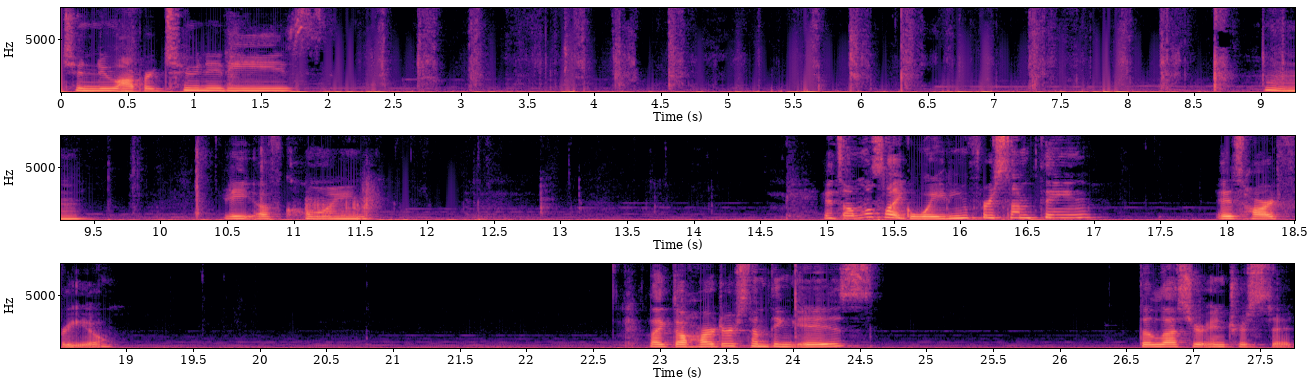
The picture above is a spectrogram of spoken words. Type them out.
to new opportunities. Hmm. Eight of coin. It's almost like waiting for something is hard for you. Like the harder something is, the less you're interested.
